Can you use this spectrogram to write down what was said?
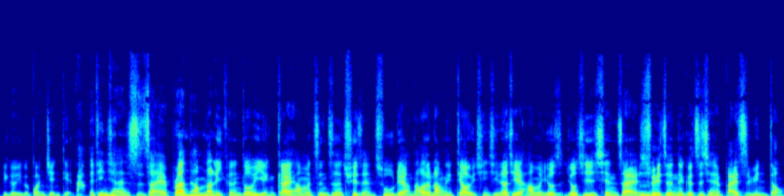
一个一个关键点啊！哎、欸，听起来很实在，不然他们那里可能都会掩盖他们真正的确诊数量，然后就让你掉以轻心。而且他们尤尤其是现在随着那个之前的白纸运动，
